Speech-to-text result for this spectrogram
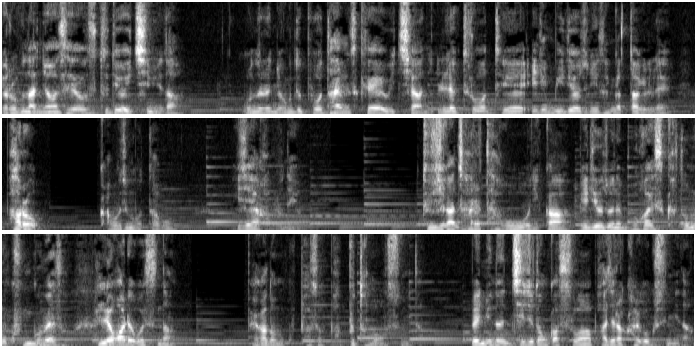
여러분 안녕하세요. 스튜디오 이치입니다. 오늘은 영등포 타임스퀘어에 위치한 일렉트로마트에 1인 미디어존이 생겼다길래 바로 가보진 못하고 이제야 가보네요. 2시간 차를 타고 오니까 미디어존에 뭐가 있을까 너무 궁금해서 달려가려고 했으나 배가 너무 고파서 밥부터 먹었습니다. 메뉴는 치즈 돈가스와 바지락 칼국수입니다.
